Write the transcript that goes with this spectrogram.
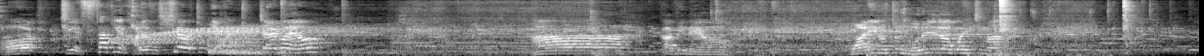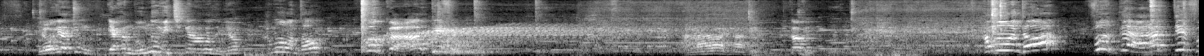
어, 지금 스타킹에 가려서 시야가 좀 약간 좀 짧아요. 아, 까비네요. 와리로 좀 노리려고 했지만 여기가 좀 약간 높는 위치긴 하거든요. 한 번만 더. 뿌까 띠. 아, 까비. 한 번만 더. 뿌까 띠프.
